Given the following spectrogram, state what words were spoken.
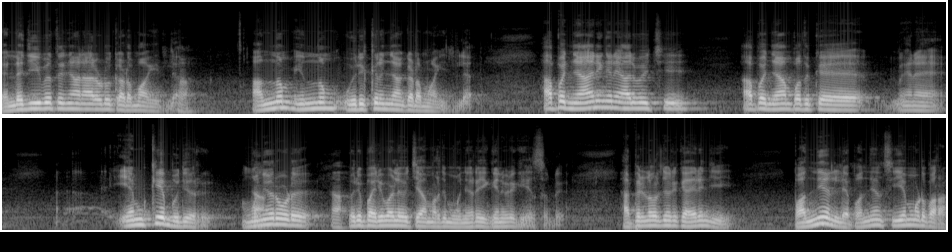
എന്റെ ജീവിതത്തിൽ ഞാൻ ആരോടും കടമായില്ല. അന്നും ഇന്നും ഒരിക്കലും ഞാൻ കടമായില്ല. അപ്പം ഞാനിങ്ങനെ ആലോചിച്ച് അപ്പം ഞാൻ പതുക്കെ ഇങ്ങനെ എം കെ മുനീർ മുനീറോട് ഒരു പരിപാടി വെച്ച് ഞാൻ പറഞ്ഞു മുനീർ ഇങ്ങനെ ഒരു കേസുണ്ട്. അപ്പം എന്നോട് പറഞ്ഞൊരു കാര്യം ചെയ്യും. പന്നിയല്ലേ പന്നിയൻ സി എമ്മോട് പറ.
